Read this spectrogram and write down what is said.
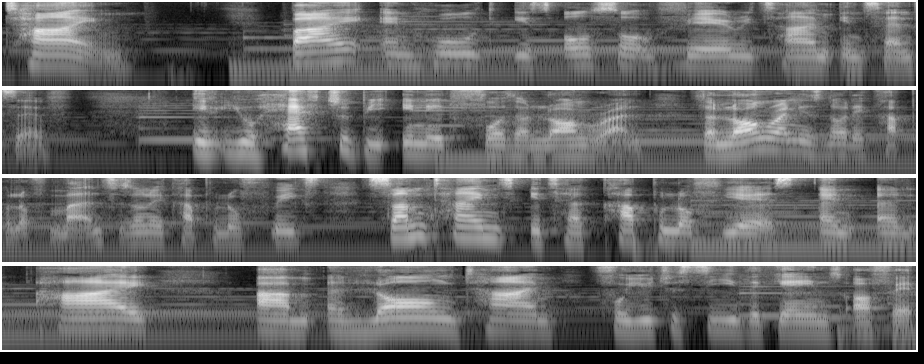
Time. Buy and hold is also very time intensive. If you have to be in it for the long run. The long run is not a couple of months, it's not a couple of weeks. Sometimes it's a couple of years and a high um, a long time for you to see the gains of it.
